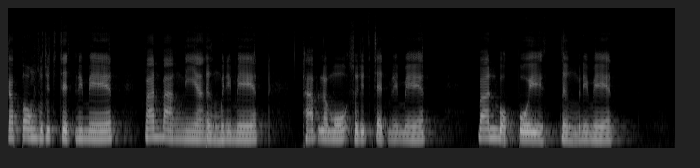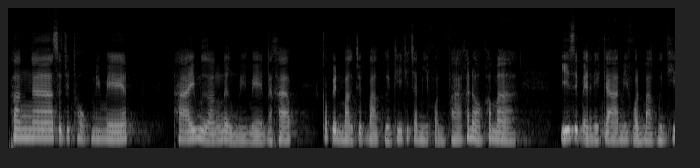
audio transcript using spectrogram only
กระโปรง 0.7มิลลิเมตรบ้านบางเนียง 1มิลลิเมตรทับละมุ 0.7มิลลิเมตร บ้านบกปุย1มิลลิเมตรพังงา 0.6มิลลิเมตรท้ายเหมือง1มิลลิเมตรนะครับ ก็เป็นบางจุดบางพื้นที่ที่จะมีฝนฟ้าขนองเข้ามา 21นาฬิกามีฝนบางพื้นที่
